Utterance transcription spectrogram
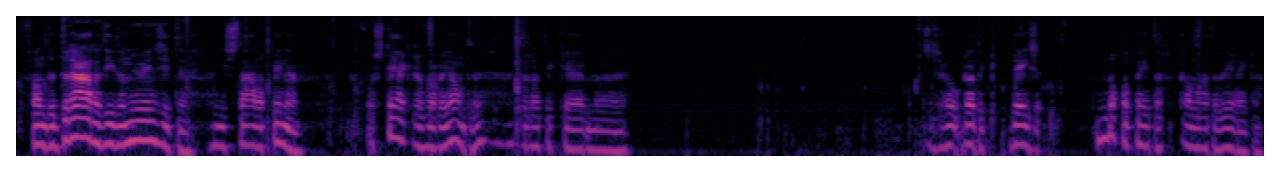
van de draden die er nu in zitten. Die stalen pinnen. Voor sterkere varianten. Zodat ik hem... Uh, zodat ik deze nog wat beter kan laten werken.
